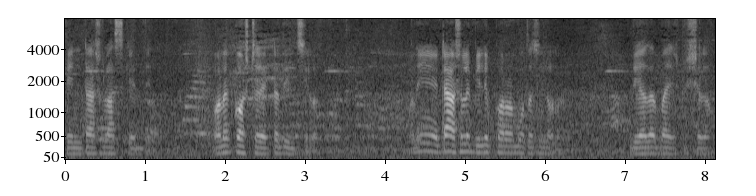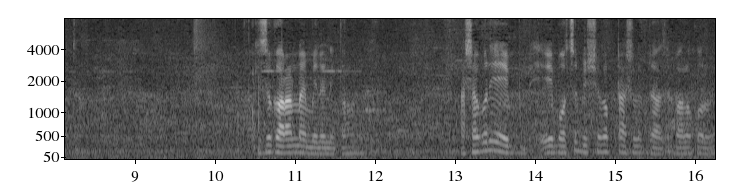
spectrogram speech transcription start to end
দিনটা আসলে আজকের দিন। অনেক কষ্টের একটা দিন ছিল। মানে এটা আসলে বিলিভ করার মতো ছিল না। দুই হাজার বাইশ বিশ্বকাপটা। কিছু করার নাই, মেনে নিতে হবে। আশা করি এই বছর বিশ্বকাপটা আসলে ব্রাজিল ভালো করবে।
